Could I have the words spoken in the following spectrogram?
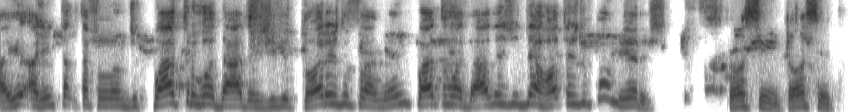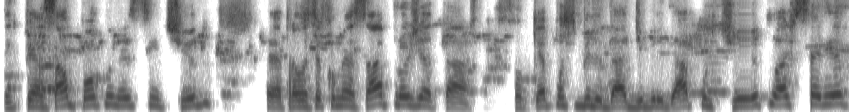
Aí a gente está tá falando de quatro rodadas de vitórias do Flamengo e quatro rodadas de derrotas do Palmeiras. Então, assim, então, assim tem que pensar um pouco nesse sentido é, para você começar a projetar qualquer possibilidade de brigar por título. Acho que seria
